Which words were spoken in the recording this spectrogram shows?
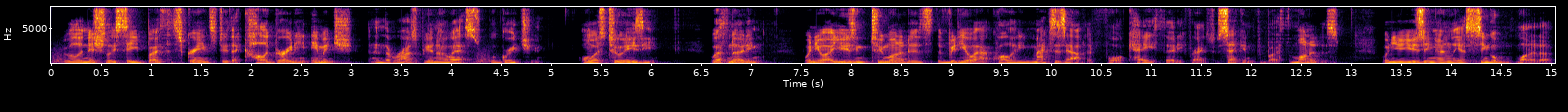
You will initially see both the screens do their color gradient image, and then the Raspbian OS will greet you. Almost too easy. Worth noting, when you are using two monitors, the video out quality maxes out at 4K 30 frames per second for both the monitors. When you're using only a single monitor,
